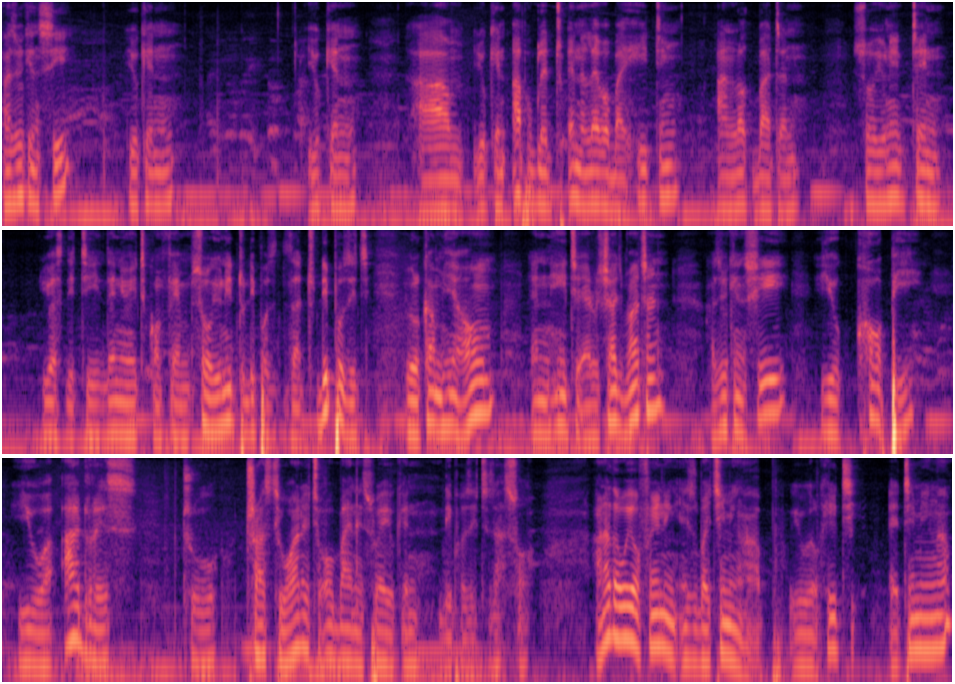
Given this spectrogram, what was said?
As you can see you can you can um, you can upgrade to any level by hitting unlock button. So you need 10 usdt then you hit confirm. So you need to deposit that. To deposit you will come here home and hit a recharge button. As you can see you copy your address to trust wallet or binance where you can deposit. That's all Another way of earning is by teaming up. You will hit a teaming up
